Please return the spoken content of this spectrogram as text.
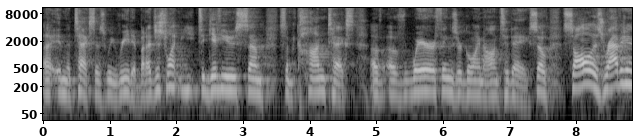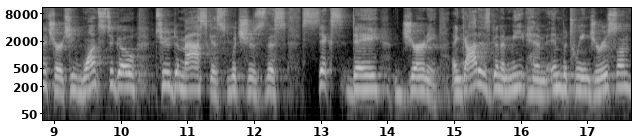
uh, in the text as we read it. But I just want to give you some, some context of, of where things are going on today. So, Saul is ravaging the church. He wants to go to Damascus, which is this six day journey. And God is going to meet him in between Jerusalem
